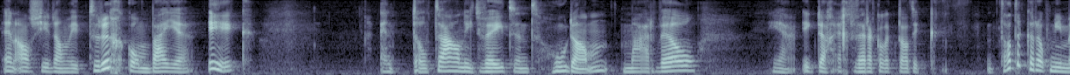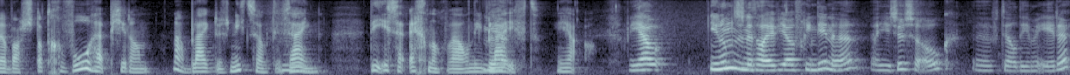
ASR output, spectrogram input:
En als je dan weer terugkomt bij je ik, en totaal niet wetend hoe dan, maar wel, ja, ik dacht echt werkelijk dat ik, dat ik er ook niet meer was. Dat gevoel heb je dan. Nou, blijkt dus niet zo te Hmm. zijn. Die is er echt nog wel, die blijft. Ja. Je noemde ze net al even, jouw vriendinnen, en je zussen ook, eh, vertelde je me eerder.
